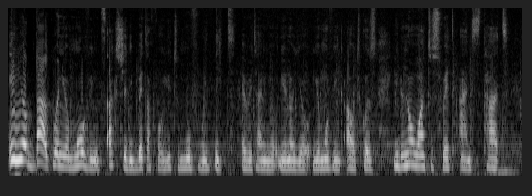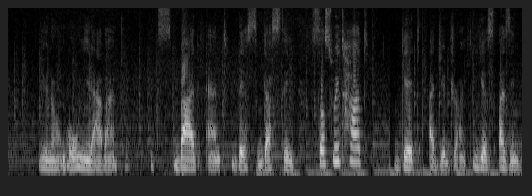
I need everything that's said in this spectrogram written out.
in your bag when you're moving it's actually better for you to move with it every time you you know you're, you're moving out because you do not want to sweat and start you know ngowunyira abantu it's bad and disgusting. So sweetheart get a deodorant. Yes as in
